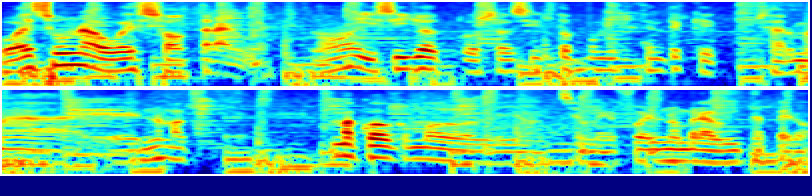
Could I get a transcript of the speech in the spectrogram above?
o es una o es otra, güey, ¿no? Y sí, yo, o sea, sí topo mucha gente que se arma, eh, no, me, no me acuerdo cómo se me fue el nombre ahorita, pero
